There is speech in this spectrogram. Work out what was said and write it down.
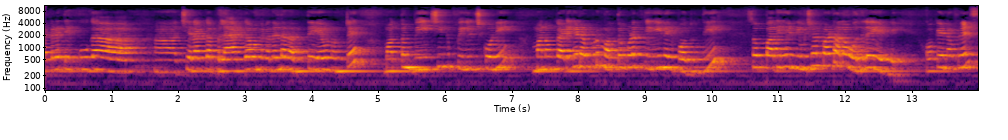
ఎక్కడైతే ఎక్కువగా చిరాగ్గా బ్లాక్గా ఉంది కదండి అదంతా ఏమైనా ఉంటే మొత్తం బీచింగ్ పీల్చుకొని మనం కడిగేటప్పుడు మొత్తం కూడా క్లీన్ అయిపోతుంది. సో పదిహేను నిమిషాల పాటు అలా వదిలేయండి. ఓకేనా ఫ్రెండ్స్?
